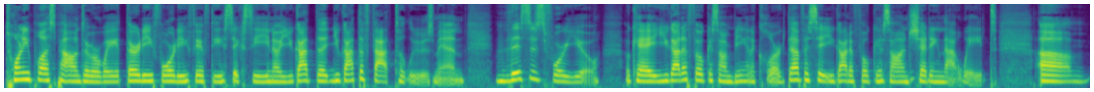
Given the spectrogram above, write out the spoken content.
20 plus pounds overweight 30 40 50 60 you know you got the you got the fat to lose man. This is for you okay? You got to focus on being in a caloric deficit. You got to focus on shedding that weight. Um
